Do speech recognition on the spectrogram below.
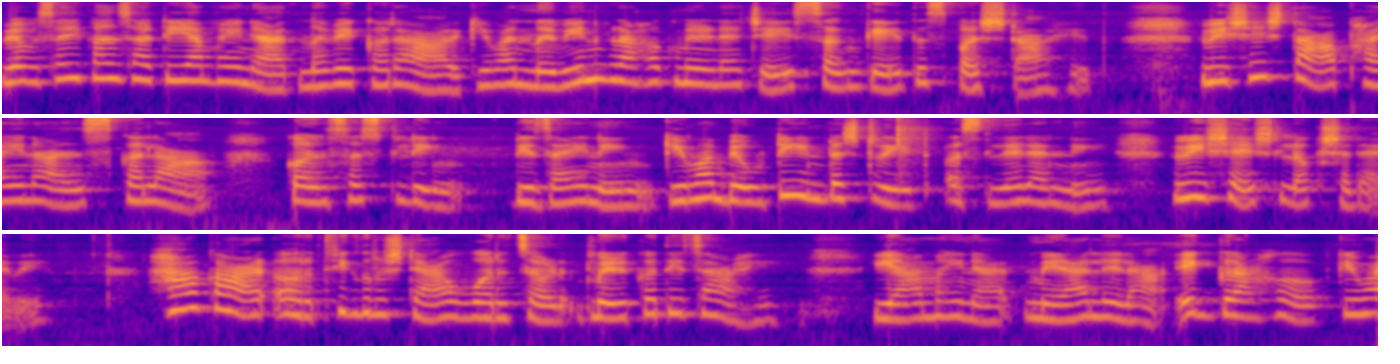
व्यावसायिकांसाठी या महिन्यात नवे करार किंवा नवीन ग्राहक मिळण्याचे संकेत स्पष्ट आहेत. विशेषतः फायनान्स कला कन्सल्टिंग डिझायनिंग किंवा ब्युटी इंडस्ट्रीत असलेल्यांनी विशेष लक्ष द्यावे. हा काळ आर्थिकदृष्ट्या वरचढ मिळकतीचा आहे. या महिन्यात मिळालेला एक ग्राहक किंवा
